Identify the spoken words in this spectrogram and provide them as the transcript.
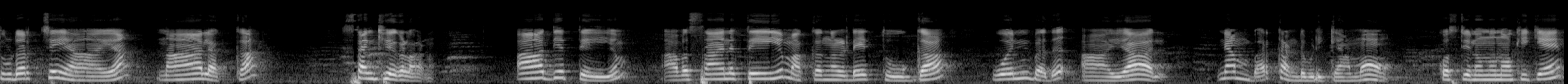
തുടർച്ചയായ നാലക്ക സംഖ്യകളാണ്. ആദ്യത്തെയും അവസാനത്തെയും അക്കങ്ങളുടെ തുക ഒൻപത് ആയാൽ നമ്പർ കണ്ടുപിടിക്കാമോ? ക്വസ്റ്റ്യൻ ഒന്ന് നോക്കിക്കേ.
